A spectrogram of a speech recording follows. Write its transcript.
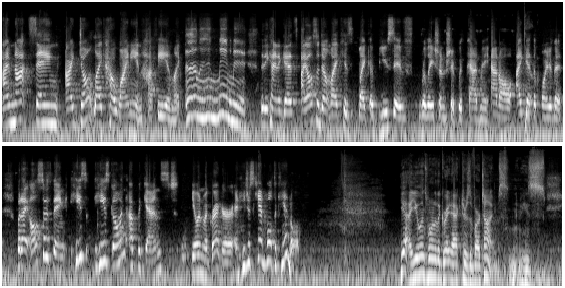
I'm not saying I don't like how whiny and huffy and like that he kind of gets. I also don't like his like abusive relationship with Padme at all. I get the point of it, but I also think he's he's going up against Ewan McGregor and he just can't hold the candle. Yeah, Ewan's one of the great actors of our times. He's.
